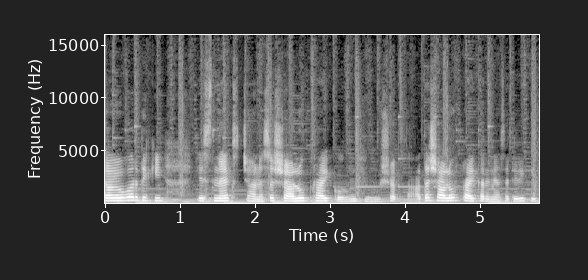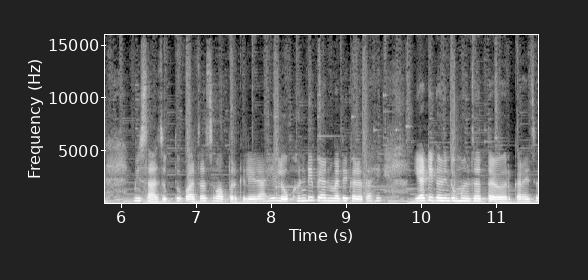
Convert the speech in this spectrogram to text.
तव्यावर देखील हे स्नॅक्स छान असं शालो फ्राय करून घेऊ शकता. आता शालो फ्राय करण्यासाठी देखील मी साजूक तुपाचाच वापर केलेला आहे. लोखंडी पॅनमध्ये करत आहे. या ठिकाणी तुम्हाला जर तव्यावर करायचं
